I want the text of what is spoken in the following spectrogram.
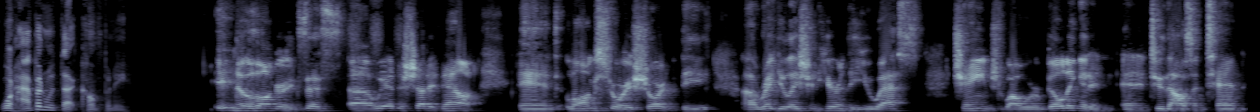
what happened with that company? It no longer exists. Uh, we had to shut it down. And long story short, the uh, regulation here in the U.S. changed while we were building it in, in 2010.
